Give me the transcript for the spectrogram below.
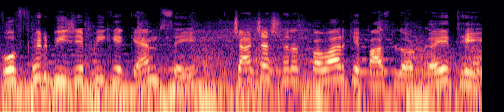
वो फिर बीजेपी के कैंप से चाचा शरद पवार के पास लौट गए थे।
